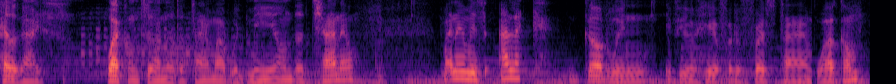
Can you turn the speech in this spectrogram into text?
Hello guys, welcome to another time out with me on the channel. My name is Alec Godwin. If you're here for the first time, welcome.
